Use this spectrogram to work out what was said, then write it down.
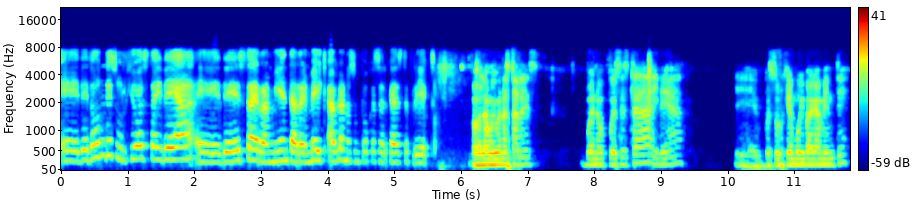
eh, de dónde surgió esta idea eh, de esta herramienta Remake. Háblanos un poco acerca de este proyecto. Hola, muy buenas tardes. Bueno, pues esta idea pues surge muy vagamente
